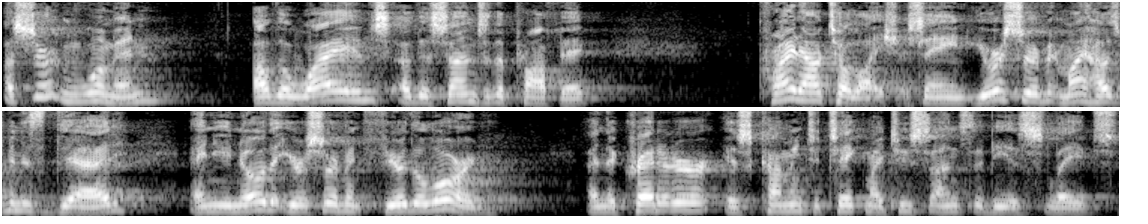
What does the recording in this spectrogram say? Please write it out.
A certain woman of the wives of the sons of the prophet cried out to Elisha, saying, Your servant, my husband, is dead, and you know that your servant feared the Lord, and the creditor is coming to take my two sons to be his slaves.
